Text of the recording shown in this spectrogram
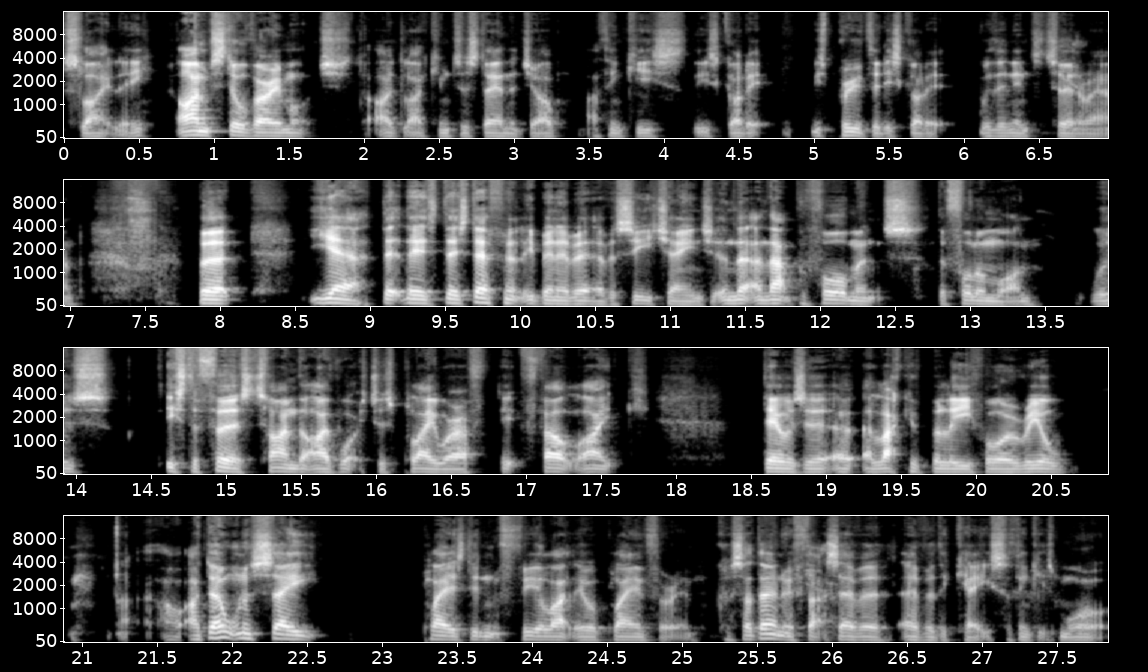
slightly. I'm still very much. I'd like him to stay in the job. I think he's he's got it. He's proved that he's got it within him to turn around. But yeah, there's there's definitely been a bit of a sea change, and that and that performance, the Fulham one, was it's the first time that I've watched us play where I've, it felt like there was a, a lack of belief or a real I don't want to say players didn't feel like they were playing for him because I don't know if that's ever ever the case. I think it's more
